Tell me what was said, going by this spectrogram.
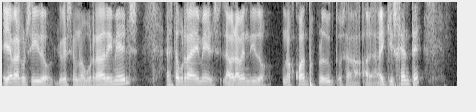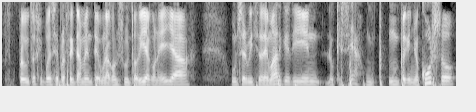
ella habrá conseguido, yo qué sé, una burrada de emails. A esta burrada de emails le habrá vendido unos cuantos productos a, a X gente, productos que pueden ser perfectamente una consultoría con ella, un servicio de marketing, lo que sea, un, pequeño curso.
